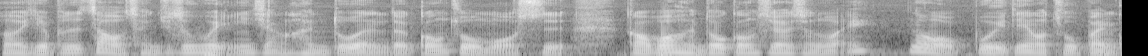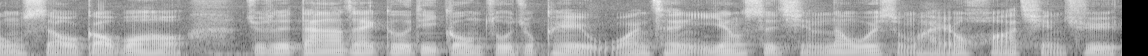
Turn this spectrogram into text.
呃，也不是造成，就是会影响很多人的工作模式。搞不好很多公司要想说，诶，那我不一定要租办公室啊，我搞不好就是大家在各地工作就可以完成一样事情，那为什么还要花钱去？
